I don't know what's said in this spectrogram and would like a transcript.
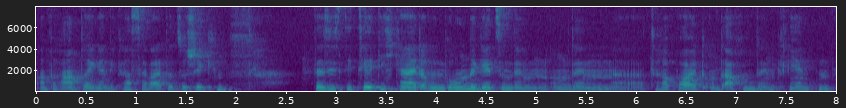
einfach Anträge an die Kasse weiterzuschicken. Das ist die Tätigkeit, aber im Grunde geht es um den, um den äh, Therapeut und auch um den Klienten,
